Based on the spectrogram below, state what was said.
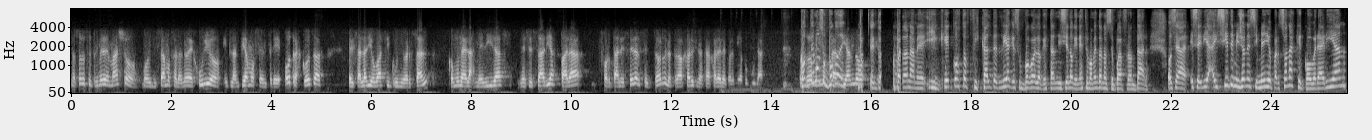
nosotros el primero de mayo movilizamos a la 9 de julio y planteamos, entre otras cosas, el salario básico universal como una de las medidas necesarias para fortalecer al sector de los trabajadores y las trabajadoras de la economía popular. Contemos un poco de perdóname, ¿y qué costo fiscal tendría? Que es un poco lo que están diciendo que en este momento no se puede afrontar. O sea, sería, hay 7 millones y medio de personas que cobrarían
